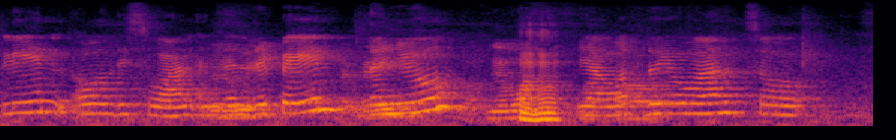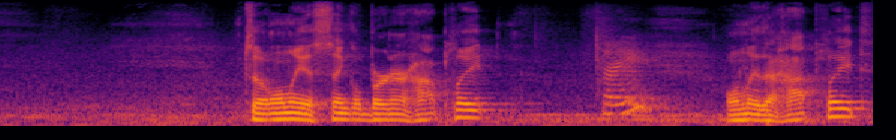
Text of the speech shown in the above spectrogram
clean all this one and then repaint the new. One. Yeah, what do you want? So, So only a single burner hot plate? sorry? Only the hot plate?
